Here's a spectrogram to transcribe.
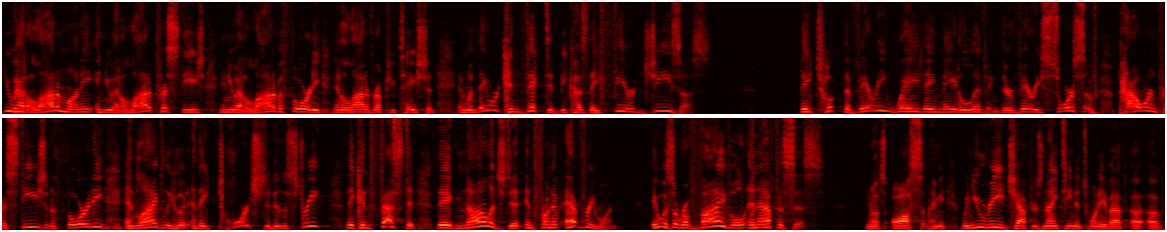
you had a lot of money and you had a lot of prestige and you had a lot of authority and a lot of reputation. And when they were convicted because they feared Jesus, they took the very way they made a living, their very source of power and prestige and authority and livelihood, and they torched it in the street. They confessed it, they acknowledged it in front of everyone. It was a revival in Ephesus. You know, it's awesome. I mean, when you read chapters 19 and 20 of, uh, of,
